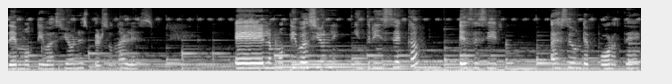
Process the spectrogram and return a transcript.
de motivaciones personales. Eh, la motivación intrínseca, es decir, hace un deporte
